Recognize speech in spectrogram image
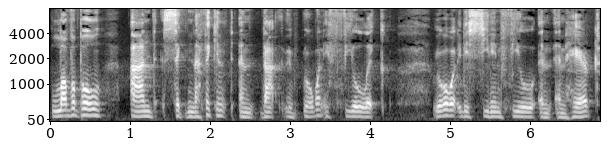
lovable, and significant, and that we all want to feel like we all want to be seen and feel and, and heard.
